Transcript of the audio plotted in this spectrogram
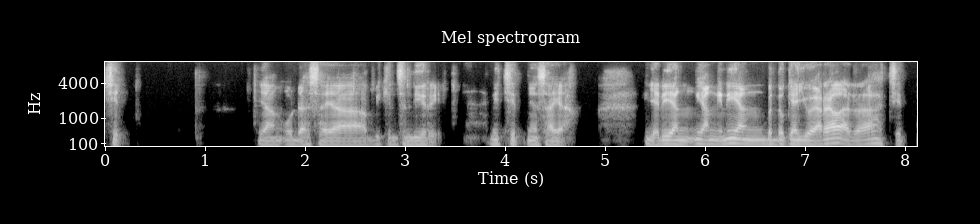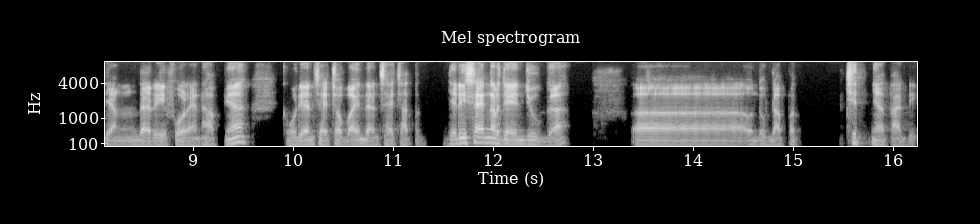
cheat yang udah saya bikin sendiri. Ini cheatnya saya. Jadi yang yang ini yang bentuknya URL adalah cheat yang dari full and hub-nya. Kemudian saya cobain dan saya catat. Jadi saya ngerjain juga uh, untuk dapat cheatnya tadi.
